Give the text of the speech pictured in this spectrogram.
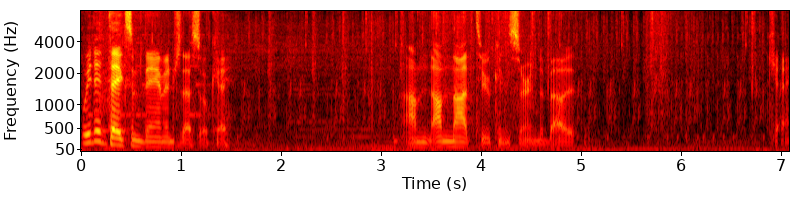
We did take some damage, that's okay. I'm, I'm not too concerned about it. Okay.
